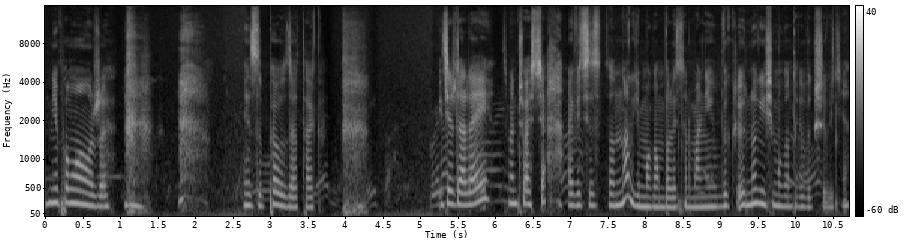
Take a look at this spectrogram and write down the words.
nie pomoże. Jezu, pełza tak. Idziesz dalej? Zmęczyłaś się? Ale wiecie, to nogi mogą boleć normalnie. Nogi się mogą tak wykrzywić, nie?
